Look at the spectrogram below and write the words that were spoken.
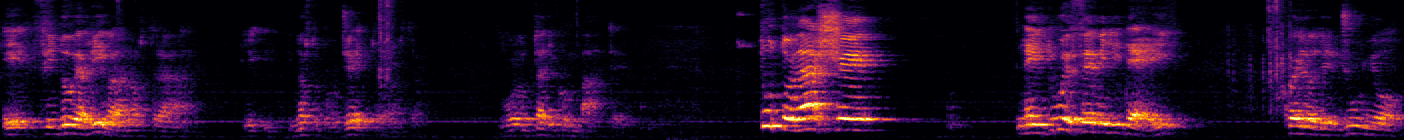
e fin dove arriva nostra il nostro progetto, la nostra volontà di combattere. Tutto nasce nei due Family Day, quello del giugno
